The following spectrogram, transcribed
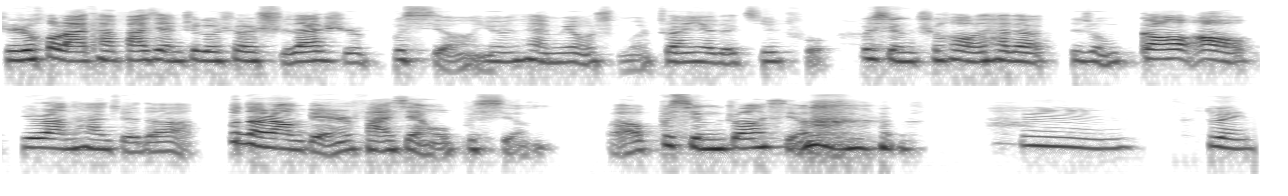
只是后来他发现这个事儿实在是不行，因为他也没有什么专业的基础。不行之后，他的这种高傲又让他觉得不能让别人发现我不行，我要不行装行。嗯，对。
